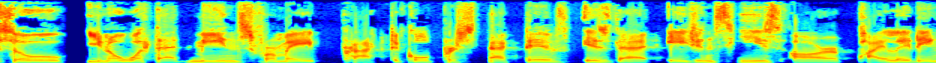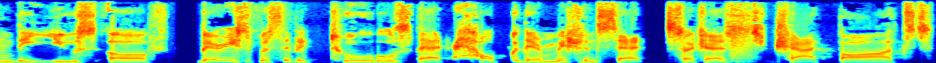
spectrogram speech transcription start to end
So, you know, what that means from a practical perspective is that agencies are piloting the use of very specific tools that help with their mission set, such as chatbots,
